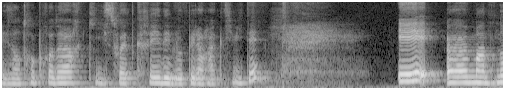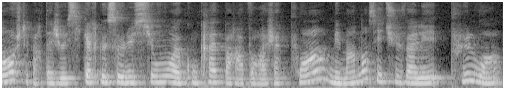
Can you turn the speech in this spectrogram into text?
les entrepreneurs qui souhaitent créer développer leur activité. Et euh, maintenant, je t'ai partagé aussi quelques solutions euh, concrètes par rapport à chaque point. Mais maintenant, si tu veux aller plus loin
